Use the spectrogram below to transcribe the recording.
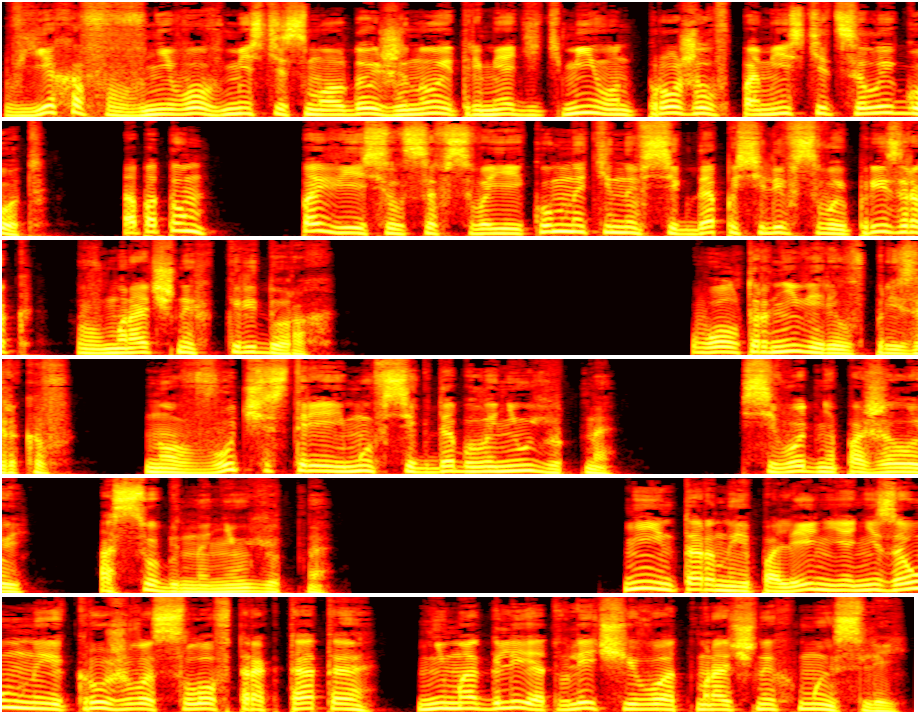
Въехав в него вместе с молодой женой и тремя детьми, он прожил в поместье целый год, а потом повесился в своей комнате, навсегда поселив свой призрак в мрачных коридорах. Уолтер не верил в призраков, но в Вудчестере ему всегда было неуютно. Сегодня, пожалуй, особенно неуютно. Ни янтарные поленья, ни заумные кружева слов трактата не могли отвлечь его от мрачных мыслей.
